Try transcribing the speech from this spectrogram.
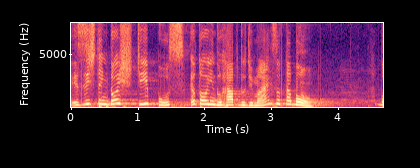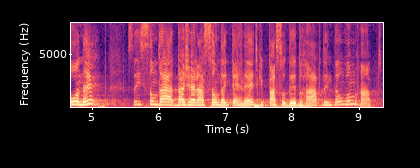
Existem dois tipos. Eu estou indo rápido demais ou tá bom? Tá bom, né? Vocês são da, da geração da internet que passa o dedo rápido, então vamos rápido.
